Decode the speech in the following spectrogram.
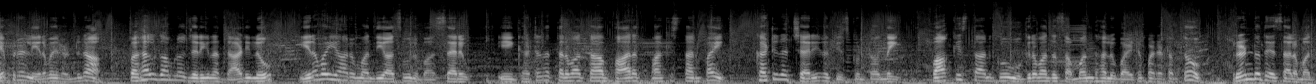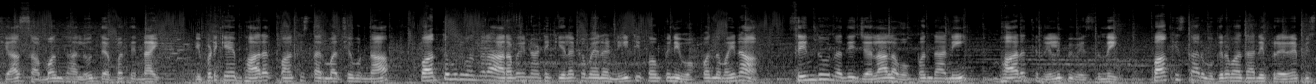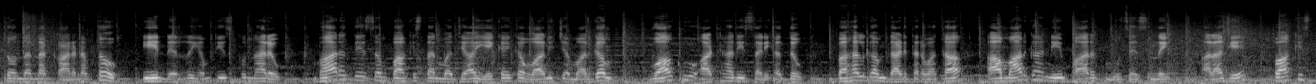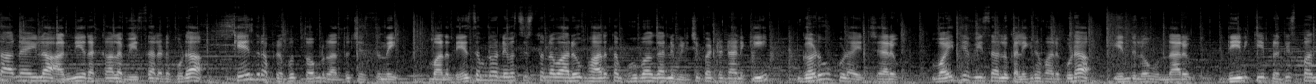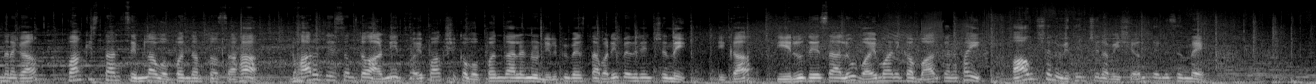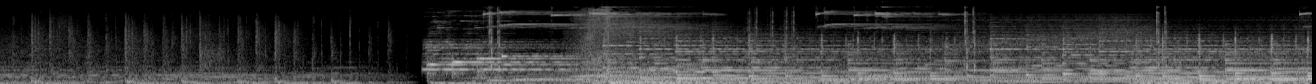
ఏప్రిల్ ఇరవై రెండున పహల్గామ్లో జరిగిన దాడిలో ఇరవై ఆరు మంది అసువులు బాశారు ఈ ఘటన తర్వాత భారత్ పాకిస్తాన్పై కఠిన చర్యలు తీసుకుంటోంది. పాకిస్తాన్కు ఉగ్రవాద సంబంధాలు బయటపడటంతో రెండు దేశాల మధ్య సంబంధాలు దెబ్బతిన్నాయి. ఇప్పటికే భారత్ పాకిస్తాన్ మధ్య ఉన్న పంతొమ్మిది వందల అరవై నాటి కీలకమైన నీటి పంపిణీ ఒప్పందమైన సింధు నది జలాల ఒప్పందాన్ని భారత్ నిలిపివేసింది. పాకిస్తాన్ ఉగ్రవాదాన్ని ప్రేరేపిస్తోందన్న కారణంతో ఈ నిర్ణయం తీసుకున్నారు. భారతదేశం పాకిస్తాన్ మధ్య ఏకైక వాణిజ్య మార్గం వాకు అఠారీ సరిహద్దు. పహల్గాం దాడి తర్వాత ఆ మార్గాన్ని భారత్ మూసేసింది. అలాగే పాకిస్తానీయుల అన్ని రకాల వీసాలను కూడా కేంద్ర ప్రభుత్వం రద్దు చేస్తుంది మన దేశంలో నివసిస్తున్న వారు భారత భూభాగాన్ని విడిచిపెట్టడానికి గడువు కూడా ఇచ్చారు. వైద్య వీసాలు కలిగిన వారు కూడా ఇందులో ఉన్నారు. దీనికి ప్రతిస్పందనగా పాకిస్తాన్ సిమ్లా ఒప్పందంతో సహా భారతదేశంతో అన్ని ద్వైపాక్షిక ఒప్పందాలను నిలిపివేస్తామని బెదిరించింది. ఇక ఇరు దేశాలు వైమానిక మార్గాలపై ఆంక్షలు విధించిన విషయం తెలిసిందే.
